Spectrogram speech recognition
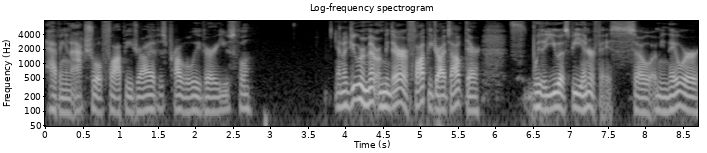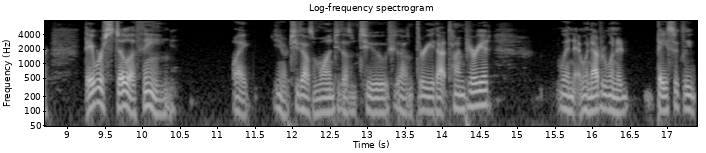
having an actual floppy drive is probably very useful. And I do remember, I mean, there are floppy drives out there with a USB interface. So, I mean, they were they were still a thing, like you know, 2001, 2002, 2003, that time period, when when everyone had basically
